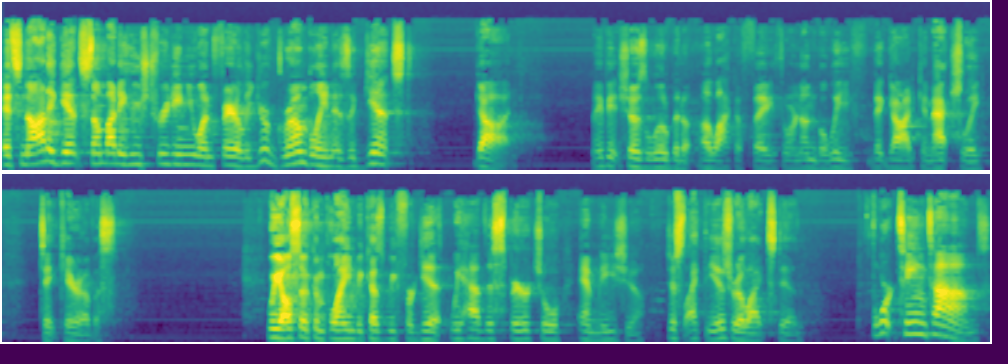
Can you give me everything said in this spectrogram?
It's not against somebody who's treating you unfairly. Your grumbling is against God. maybe it shows a little bit of a lack of faith or an unbelief that God can actually take care of us. We also complain because we forget. We have this spiritual amnesia, just like the Israelites did. 14 times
